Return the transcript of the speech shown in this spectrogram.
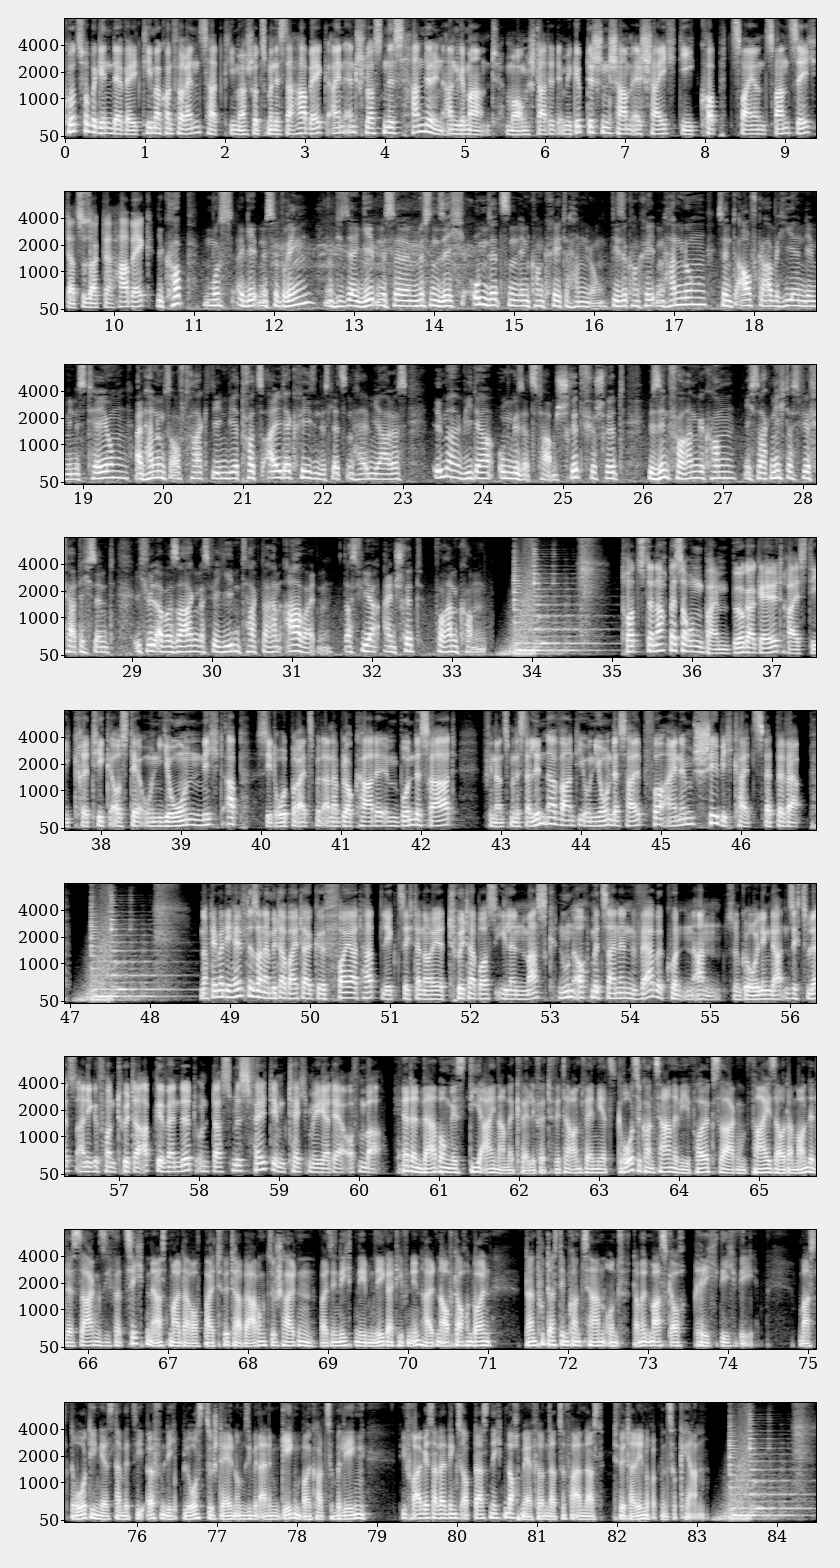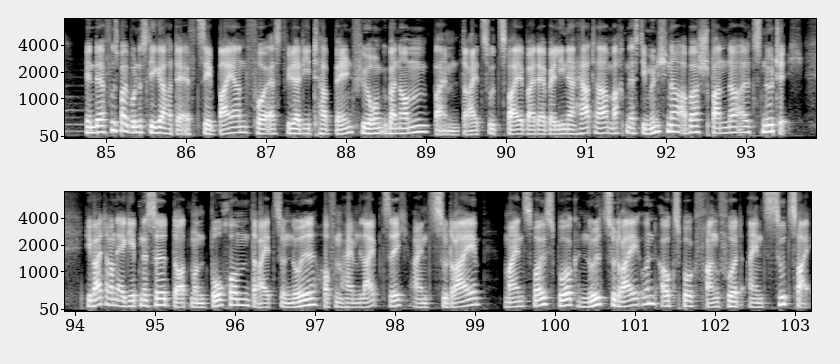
Kurz vor Beginn der Weltklimakonferenz hat Klimaschutzminister Habeck ein entschlossenes Handeln angemahnt. Morgen startet im ägyptischen Sharm el-Scheich die COP22. Dazu sagte Habeck, Die COP muss Ergebnisse bringen und diese Ergebnisse müssen sich umsetzen in konkrete Handlungen. Diese konkreten Handlungen sind Aufgabe hier in dem Ministerium. Ein Handlungsauftrag, den wir trotz all der Krisen des letzten halben Jahres immer wieder umgesetzt haben, Schritt für Schritt. Wir sind vorangekommen. Ich sage nicht, dass wir fertig sind. Ich will aber sagen, dass wir jeden Tag daran arbeiten, dass wir einen Schritt vorankommen. Trotz der Nachbesserung beim Bürgergeld reißt die Kritik aus der Union nicht ab. Sie droht bereits mit einer Blockade im Bundesrat. Finanzminister Lindner warnt die Union deshalb vor einem Schäbigkeitswettbewerb. Nachdem er die Hälfte seiner Mitarbeiter gefeuert hat, legt sich der neue Twitter-Boss Elon Musk nun auch mit seinen Werbekunden an. Sönke Röhling, da hatten sich zuletzt einige von Twitter abgewendet und das missfällt dem Tech-Milliardär offenbar. Ja, denn Werbung ist die Einnahmequelle für Twitter und wenn jetzt große Konzerne wie Volkswagen, Pfizer oder Mondelez sagen, sie verzichten erstmal darauf, bei Twitter Werbung zu schalten, weil sie nicht neben negativen Inhalten auftauchen wollen, dann tut das dem Konzern und damit Musk auch richtig weh. Musk droht ihn jetzt damit, sie öffentlich bloßzustellen, um sie mit einem Gegenboykott zu belegen. Die Frage ist allerdings, ob das nicht noch mehr Firmen dazu veranlasst, Twitter den Rücken zu kehren. In der Fußball-Bundesliga hat der FC Bayern vorerst wieder die Tabellenführung übernommen. Beim 3 zu 2 bei der Berliner Hertha machten es die Münchner aber spannender als nötig. Die weiteren Ergebnisse Dortmund-Bochum 3 zu 0, Hoffenheim-Leipzig 1 zu 3, Mainz-Wolfsburg 0 zu 3 und Augsburg-Frankfurt 1 zu 2.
